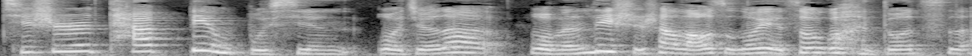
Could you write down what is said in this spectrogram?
其实它并不新，我觉得我们历史上老祖宗也做过很多次。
